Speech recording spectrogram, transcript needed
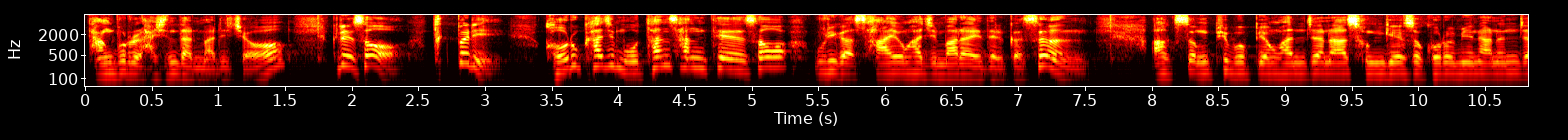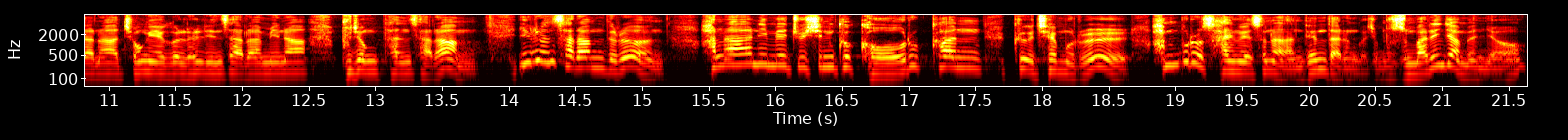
당부를 하신단 말이죠. 그래서 특별히 거룩하지 못한 상태에서 우리가 사용하지 말아야 될 것은 악성 피부병 환자나 성계에서 고름이 나는 자나 정액을 흘린 사람이나 부정탄 사람 이런 사람들은 하나님의 주신 그 거룩한 그 재물을 함부로 사용해서는 안 된다는 거죠. 무슨 말이냐면요.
